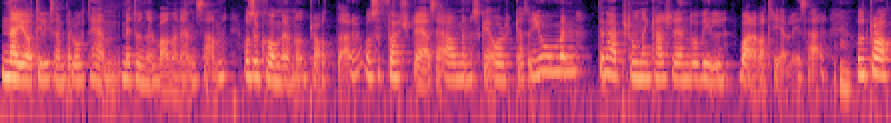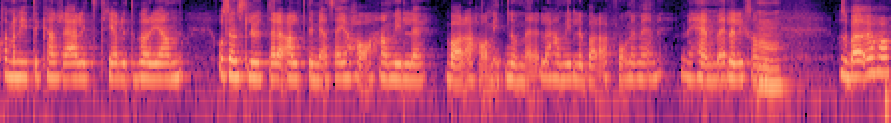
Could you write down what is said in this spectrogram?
när jag till exempel åkte hem med tunnelbanan ensam och så kommer någon och pratar och så först är jag såhär, ja men ska jag orka? Så, jo men den här personen kanske ändå vill bara vara trevlig så här. Och så pratar man lite, kanske är lite trevligt i början och sen slutar det alltid med att säga, jaha, han ville bara ha mitt nummer eller han ville bara få mig med, med hem eller liksom och så bara, jaha,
